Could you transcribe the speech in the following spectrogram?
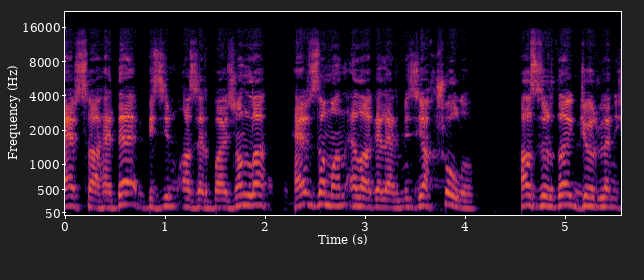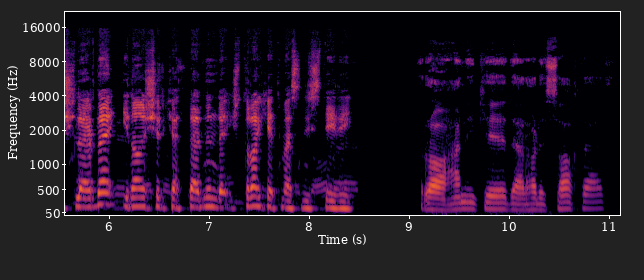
Hər sahədə bizim Azərbaycanla hər zaman əlaqələrimiz yaxşı olub. Hazırda görülən işlərdə İran şirkətlərinin də iştirak etməsini istəyirik. Rahəni ki, dərhal saxtəz.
